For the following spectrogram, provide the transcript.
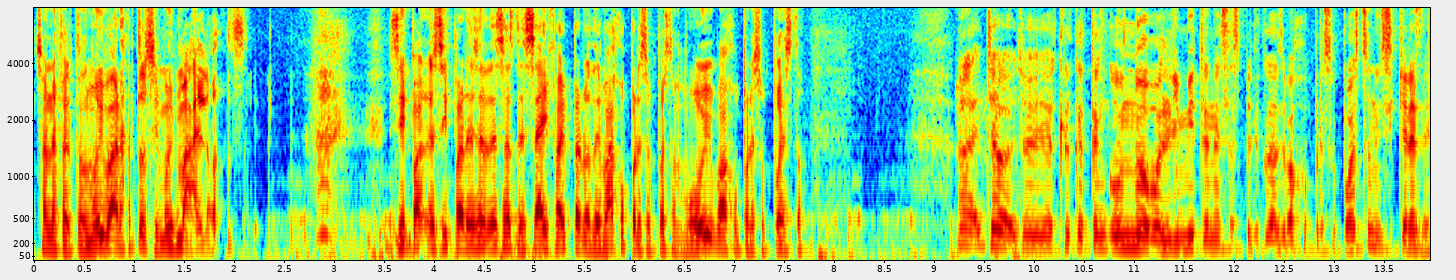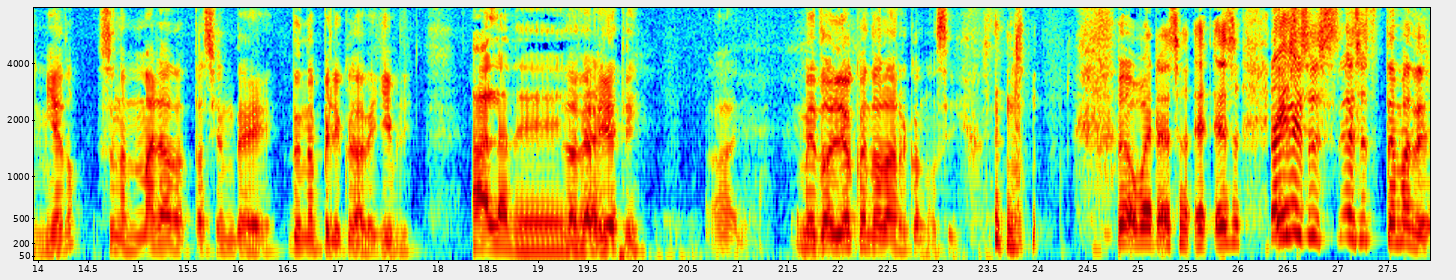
Son efectos muy baratos y muy malos. Sí, pa- sí parece de esas de sci-fi, pero de bajo presupuesto, muy bajo presupuesto. Ah, yo, yo ya creo que tengo un nuevo límite en esas películas de bajo presupuesto, ni siquiera es de miedo. Es una mala adaptación de, de una película de Ghibli. Ah, la de... La de Arrietty. Ay, no. Me dolió cuando la reconocí. Pero bueno, eso, e- eso, Eh, es Eso es, eso es tema de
